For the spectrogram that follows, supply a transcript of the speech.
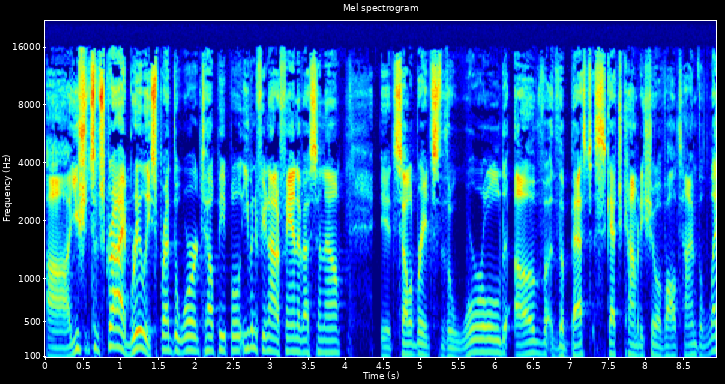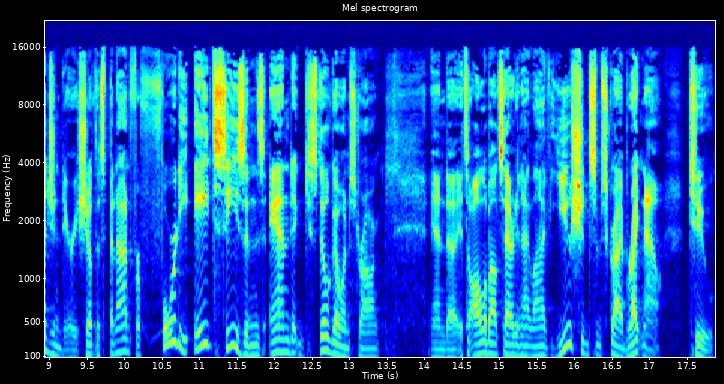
Uh, you should subscribe, really. Spread the word. Tell people, even if you're not a fan of SNL, it celebrates the world of the best sketch comedy show of all time, the legendary show that's been on for 48 seasons and still going strong. And uh, it's all about Saturday Night Live. You should subscribe right now to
